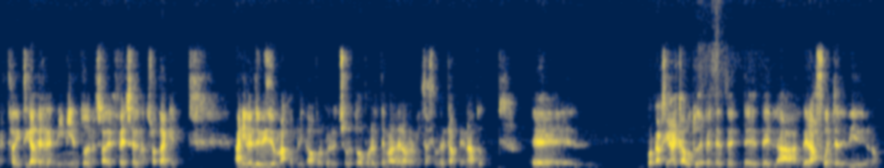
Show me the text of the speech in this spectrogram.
estadísticas de rendimiento de nuestra defensa y de nuestro ataque. A nivel de vídeo es más complicado, porque, sobre todo por el tema de la organización del campeonato. Eh, porque al fin y al cabo tú dependes de, la, de la, fuente de vídeo, ¿no?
